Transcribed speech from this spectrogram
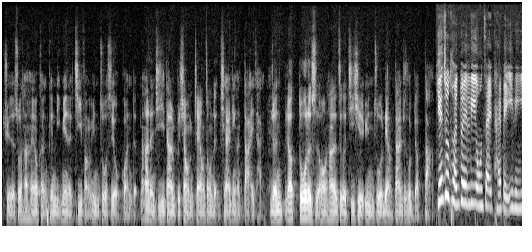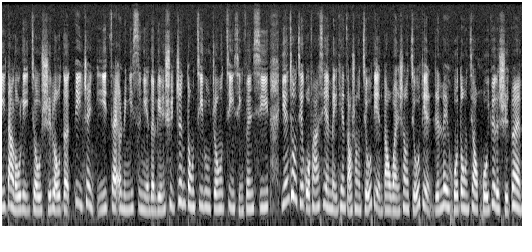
觉得说，它很有可能跟里面的机房运作是有关的。那它冷气机当然不像我们家用这种冷气，它一定很大一台。人比较多的时候，它的这个机器的运作量。当然就会比较大。研究团队利用在台北一零一大楼里九十楼的地震仪，在二零一四年的连续震动记录中进行分析。研究结果发现，每天早上九点到晚上九点，人类活动较活跃的时段，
